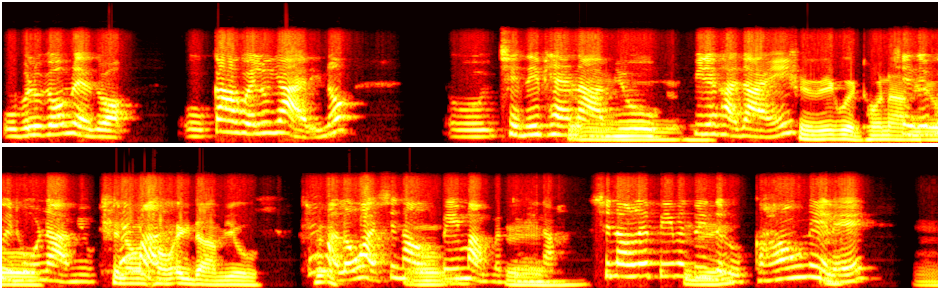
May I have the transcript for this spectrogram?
ဟိုဘယ်လိုပြောမလဲဆိုတော့ဟိုကာကွယ်လို့ရတယ်နော် ဟိုခြင်သေးဖြန်းတာမျိုးပြီးတဲ့ခါကျရင်ချင်းသေးကိုထုံးတာခြင်သေးမျိုးခွေထိုးတာမျိုးချင်းအောင်ထောင်အိတ်တာမျိုးထဲမှာလုံးဝရှင်အောင်ပေးမှမသွင်းတာရှင်အောင်လည်းပေးမသွင်းတယ်လို့ခေါင်းနဲ့လည်းอืม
